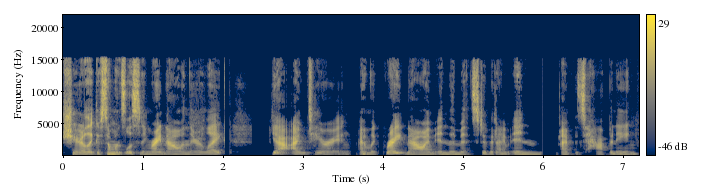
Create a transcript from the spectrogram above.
share? Like if someone's listening right now and they're like, yeah, I'm tearing. I'm like right now I'm in the midst of it. I'm in I'm, it's happening.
